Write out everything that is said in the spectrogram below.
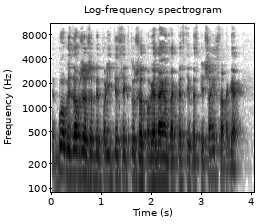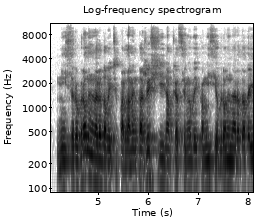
Byłoby dobrze, żeby politycy, którzy odpowiadają za kwestie bezpieczeństwa, tak jak minister obrony narodowej czy parlamentarzyści, na przykład Sejmowej Komisji Obrony Narodowej,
